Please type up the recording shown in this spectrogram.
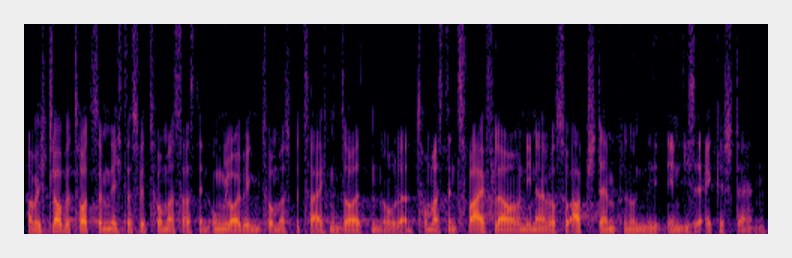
Aber ich glaube trotzdem nicht, dass wir Thomas als den ungläubigen Thomas bezeichnen sollten oder Thomas den Zweifler und ihn einfach so abstempeln und in diese Ecke stellen.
